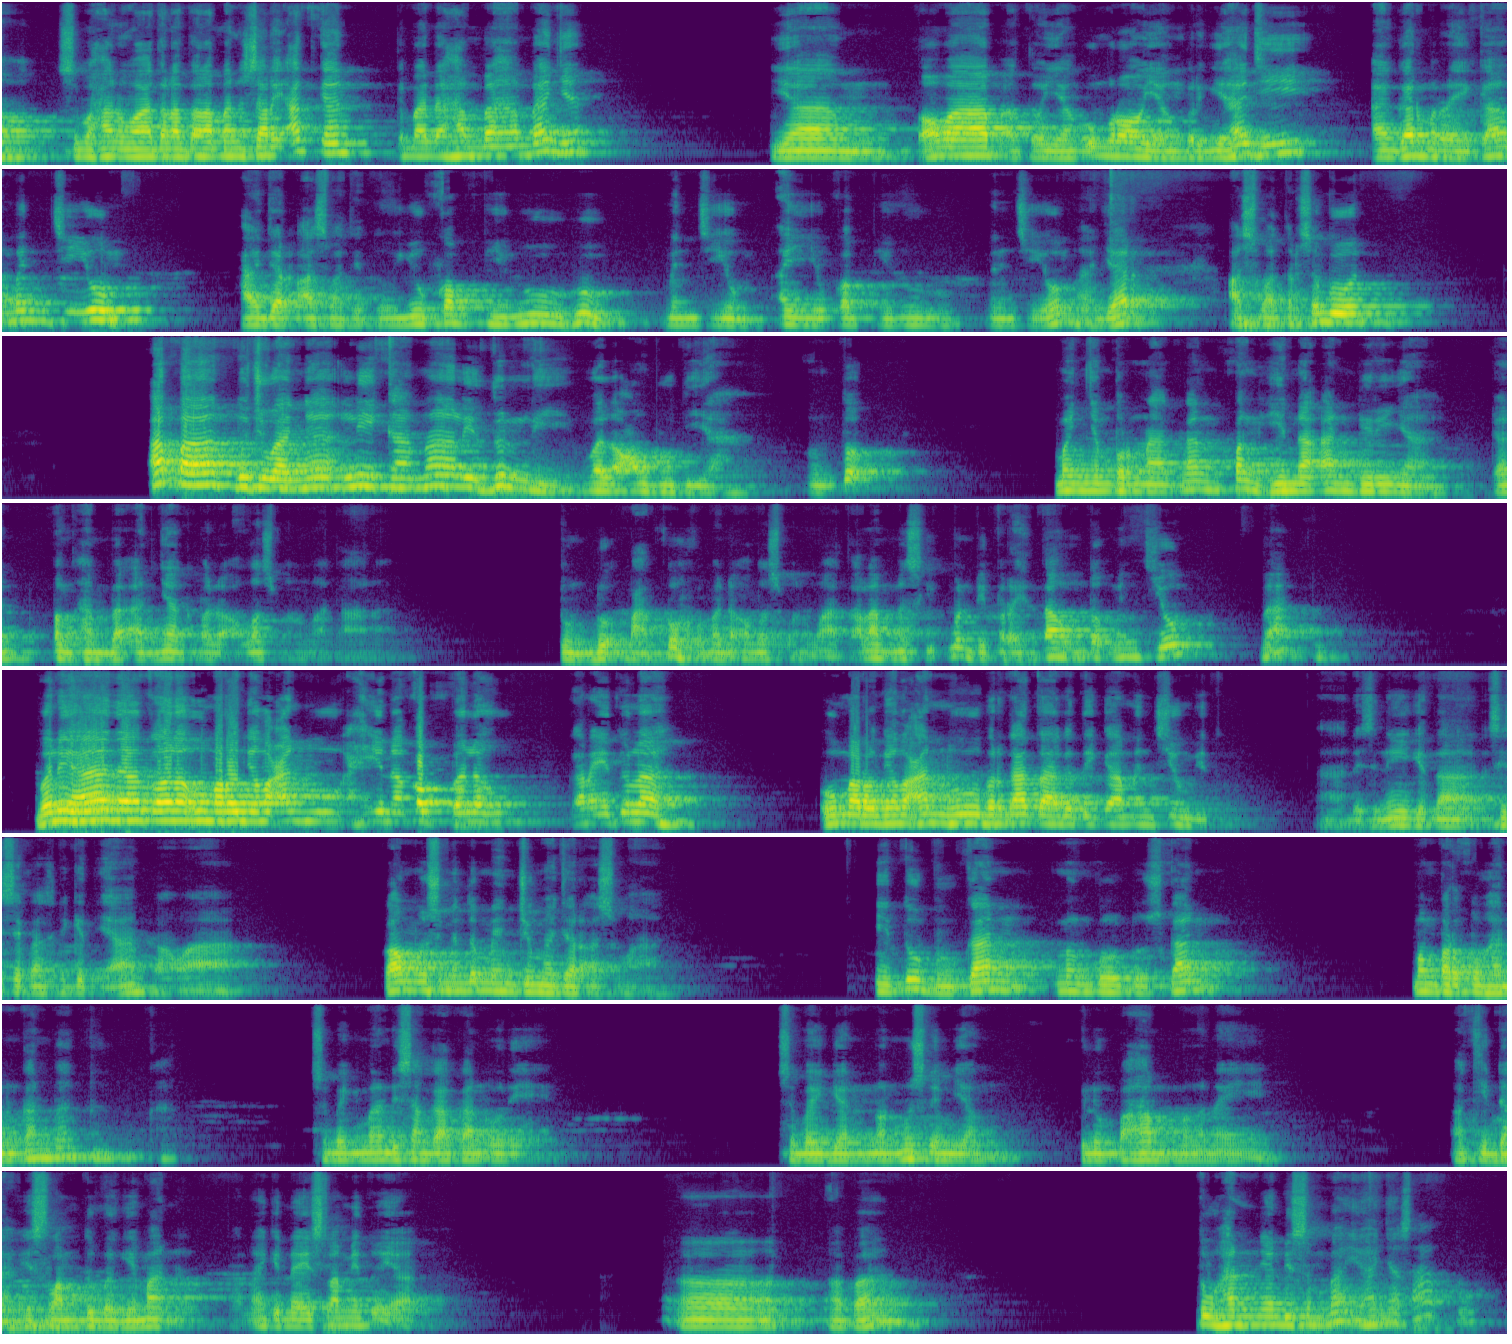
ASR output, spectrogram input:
Subhanahu wa taala telah mensyariatkan kepada hamba-hambanya yang tawaf atau yang umroh yang pergi haji agar mereka mencium Hajar Aswad itu. Yuqabbiluhu mencium. Ay yuqabbiluhu mencium Hajar Aswad tersebut. Apa tujuannya? Li kamali dzulli wal ubudiyah. Untuk menyempurnakan penghinaan dirinya dan penghambaannya kepada Allah Subhanahu wa taala. Tunduk patuh kepada Allah Subhanahu wa taala meskipun diperintah untuk mencium batu. Walihada qala Umar radhiyallahu anhu hina qabbalahu. Karena itulah Umar radhiyallahu anhu berkata ketika mencium itu. Nah, di sini kita sisipkan sedikit ya bahwa kaum muslim itu mencium hajar aswad itu bukan mengkultuskan mempertuhankan batu. Sebagaimana disangkakan oleh sebagian non muslim yang belum paham mengenai akidah Islam itu bagaimana. Karena akidah Islam itu ya eh, apa Tuhan yang disembah ya hanya satu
